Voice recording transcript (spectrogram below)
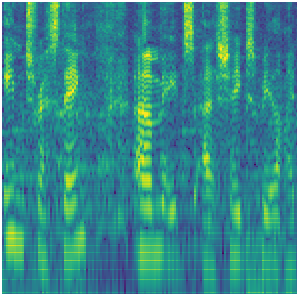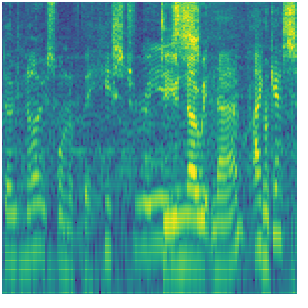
interesting. Um, it's uh, Shakespeare. I don't know. It's one of the histories. Do you know it now? I guess,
